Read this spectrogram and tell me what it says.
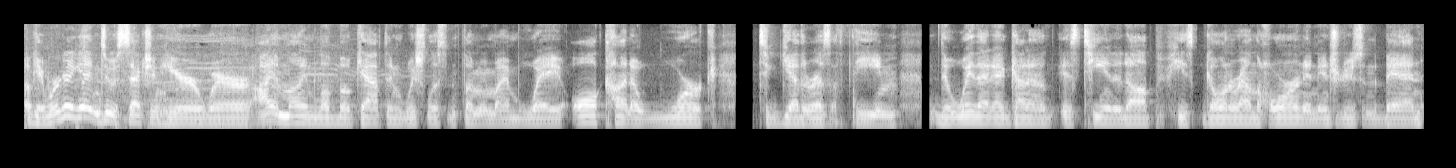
Okay, we're going to get into a section here where I Am Mine, Love Boat Captain, Wish List, and Thumbing My Way all kind of work together as a theme. The way that Ed kind of is teeing it up, he's going around the horn and introducing the band,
